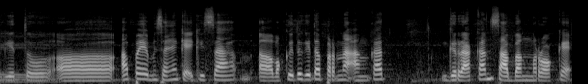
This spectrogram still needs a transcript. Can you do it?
gitu. Eh, apa ya misalnya kayak kisah eh, waktu itu kita pernah angkat gerakan Sabang Merauke.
